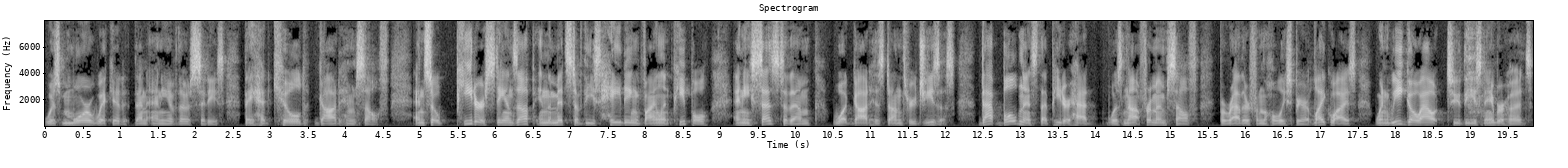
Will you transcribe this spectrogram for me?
was more wicked than any of those cities. They had killed God Himself. And so Peter stands up in the midst of these hating, violent people, and he says to them what God has done through Jesus. That boldness that Peter had was not from himself, but rather from the Holy Spirit. Likewise, when we go out to these neighborhoods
